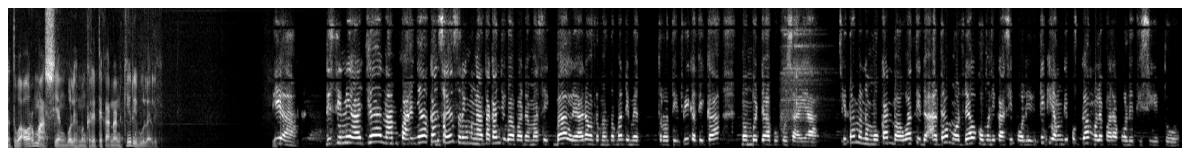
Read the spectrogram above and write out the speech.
ketua ormas yang boleh mengkritik kanan kiri Bu Leli? Iya, di sini aja nampaknya kan saya sering mengatakan juga pada Mas Iqbal ya dengan teman-teman di Metro TV ketika membedah buku saya kita menemukan bahwa tidak ada model komunikasi politik yang dipegang oleh para politisi itu.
